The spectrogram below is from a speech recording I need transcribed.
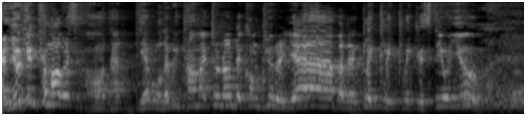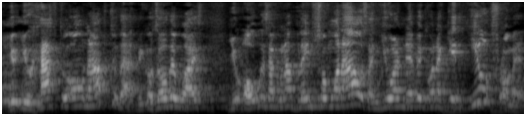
And you can come out and say, oh, that devil, every time I turn on the computer, yeah, but the click, click, click is still you. you. You have to own up to that because otherwise you always are going to blame someone else and you are never going to get healed from it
